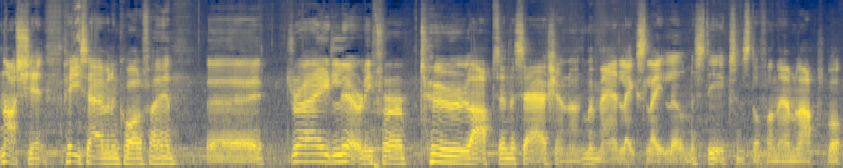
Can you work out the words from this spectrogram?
Not shit. P7 and qualifying. Uh, dried literally for two laps in the session, and we made like slight little mistakes and stuff on them laps, but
